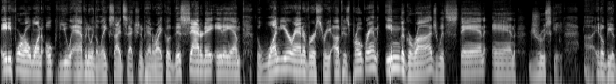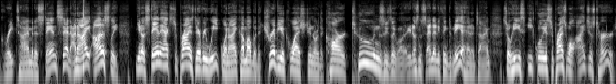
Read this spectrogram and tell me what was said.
8401 Oakview Avenue in the Lakeside section of Henrico. This Saturday, 8 a.m., the one year anniversary of his program, In the Garage with Stan Andruski. Uh, it'll be a great time. And as Stan said, and I honestly, you know, Stan acts surprised every week when I come up with a trivia question or the cartoons. He's like, well, he doesn't send anything to me ahead of time. So he's equally surprised. Well, I just heard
